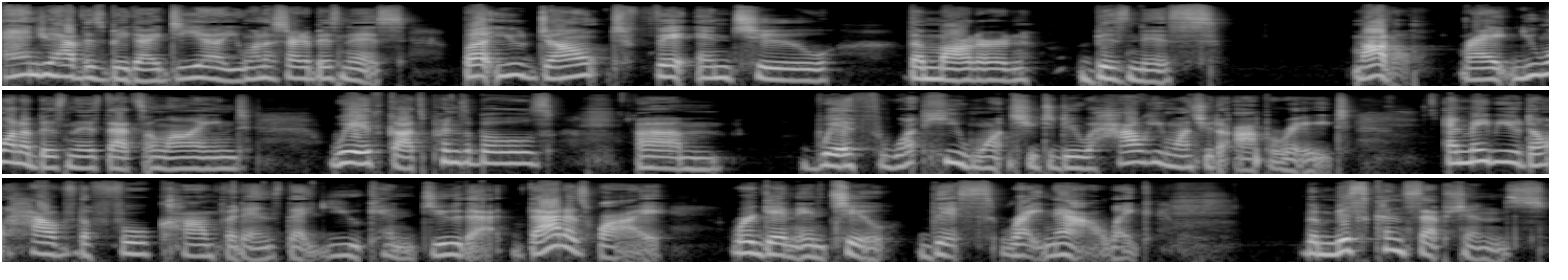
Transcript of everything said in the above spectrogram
and you have this big idea, you want to start a business, but you don't fit into the modern business model, right? You want a business that's aligned with God's principles, um, with what He wants you to do, how He wants you to operate, and maybe you don't have the full confidence that you can do that. That is why we're getting into this right now. Like the misconceptions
